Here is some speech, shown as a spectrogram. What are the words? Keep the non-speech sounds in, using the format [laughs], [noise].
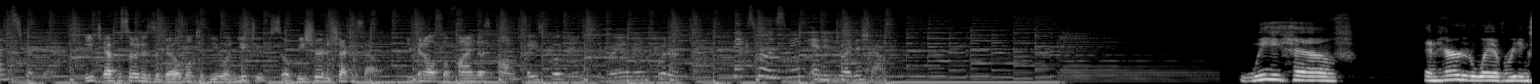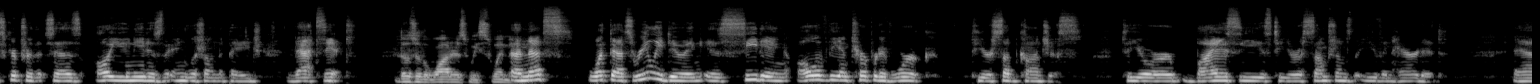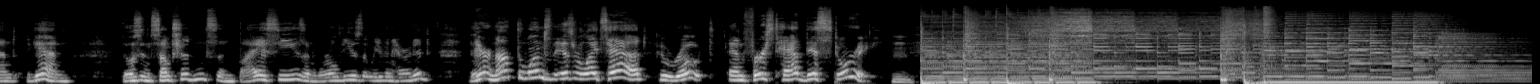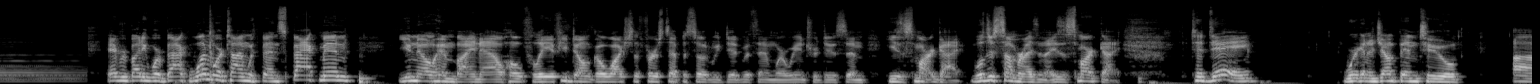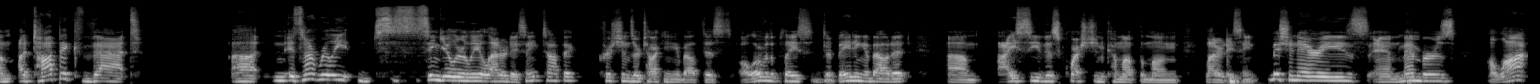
Unscripted. Each episode is available to view on YouTube, so be sure to check us out. You can also find us on Facebook, Instagram, and Twitter. Thanks for listening and enjoy the show. we have inherited a way of reading scripture that says all you need is the English on the page. That's it. Those are the waters we swim in. And that's what that's really doing is ceding all of the interpretive work to your subconscious, to your biases, to your assumptions that you've inherited. And again, those assumptions and biases and worldviews that we've inherited, they are not the ones the Israelites had who wrote and first had this story. Hmm. Hey everybody, we're back one more time with Ben Spackman. You know him by now, hopefully. If you don't, go watch the first episode we did with him where we introduce him. He's a smart guy. We'll just summarize that. He's a smart guy. Today, we're going to jump into um, a topic that uh, it's not really singularly a Latter day Saint topic. Christians are talking about this all over the place, debating about it. Um, I see this question come up among Latter day Saint missionaries and members a lot.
